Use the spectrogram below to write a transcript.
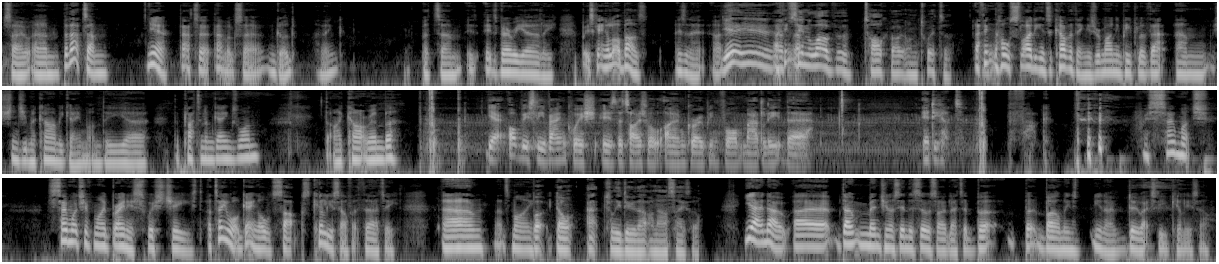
So, um, but that's um, yeah, that's uh, that looks uh, good, I think. But um, it, it's very early, but it's getting a lot of buzz, isn't it? I, Yeah, yeah. I I've think seen a lot of uh, talk about it on Twitter. I think the whole sliding into cover thing is reminding people of that um, Shinji Mikami game on the uh, the Platinum Games one that I can't remember. Yeah, obviously Vanquish is the title I am groping for madly there. Idiot. Fuck. There's so much, so much of my brain is Swiss cheesed. I'll tell you what, getting old sucks. Kill yourself at 30. Um, that's my. But don't actually do that on our say so. yeah, no, uh, don't mention us in the suicide letter, but, but by all means, you know, do actually kill yourself.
